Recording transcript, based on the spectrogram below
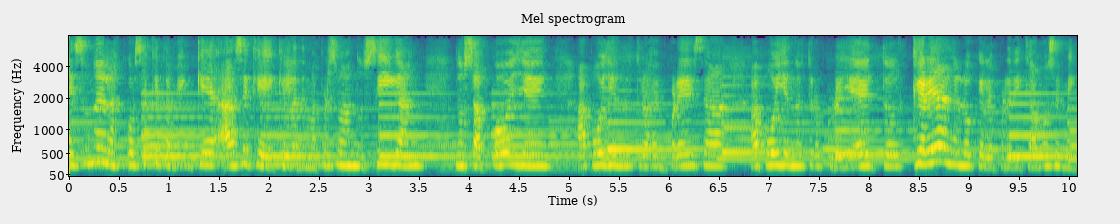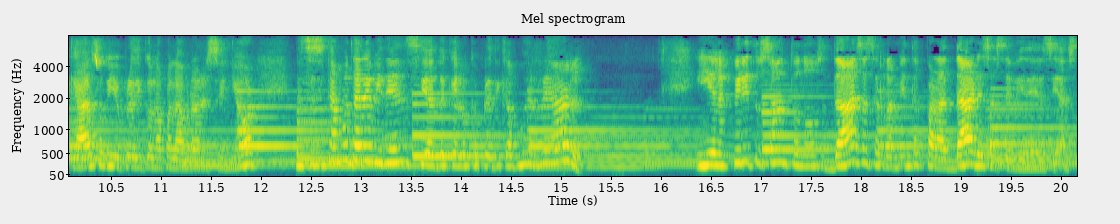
es una de las cosas que también que hace que, que las demás personas nos sigan, nos apoyen, apoyen nuestras empresas, apoyen nuestros proyectos, crean en lo que le predicamos. En mi caso, que yo predico la palabra del Señor, necesitamos dar evidencia de que lo que predicamos es real. Y el Espíritu Santo nos da esas herramientas para dar esas evidencias.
